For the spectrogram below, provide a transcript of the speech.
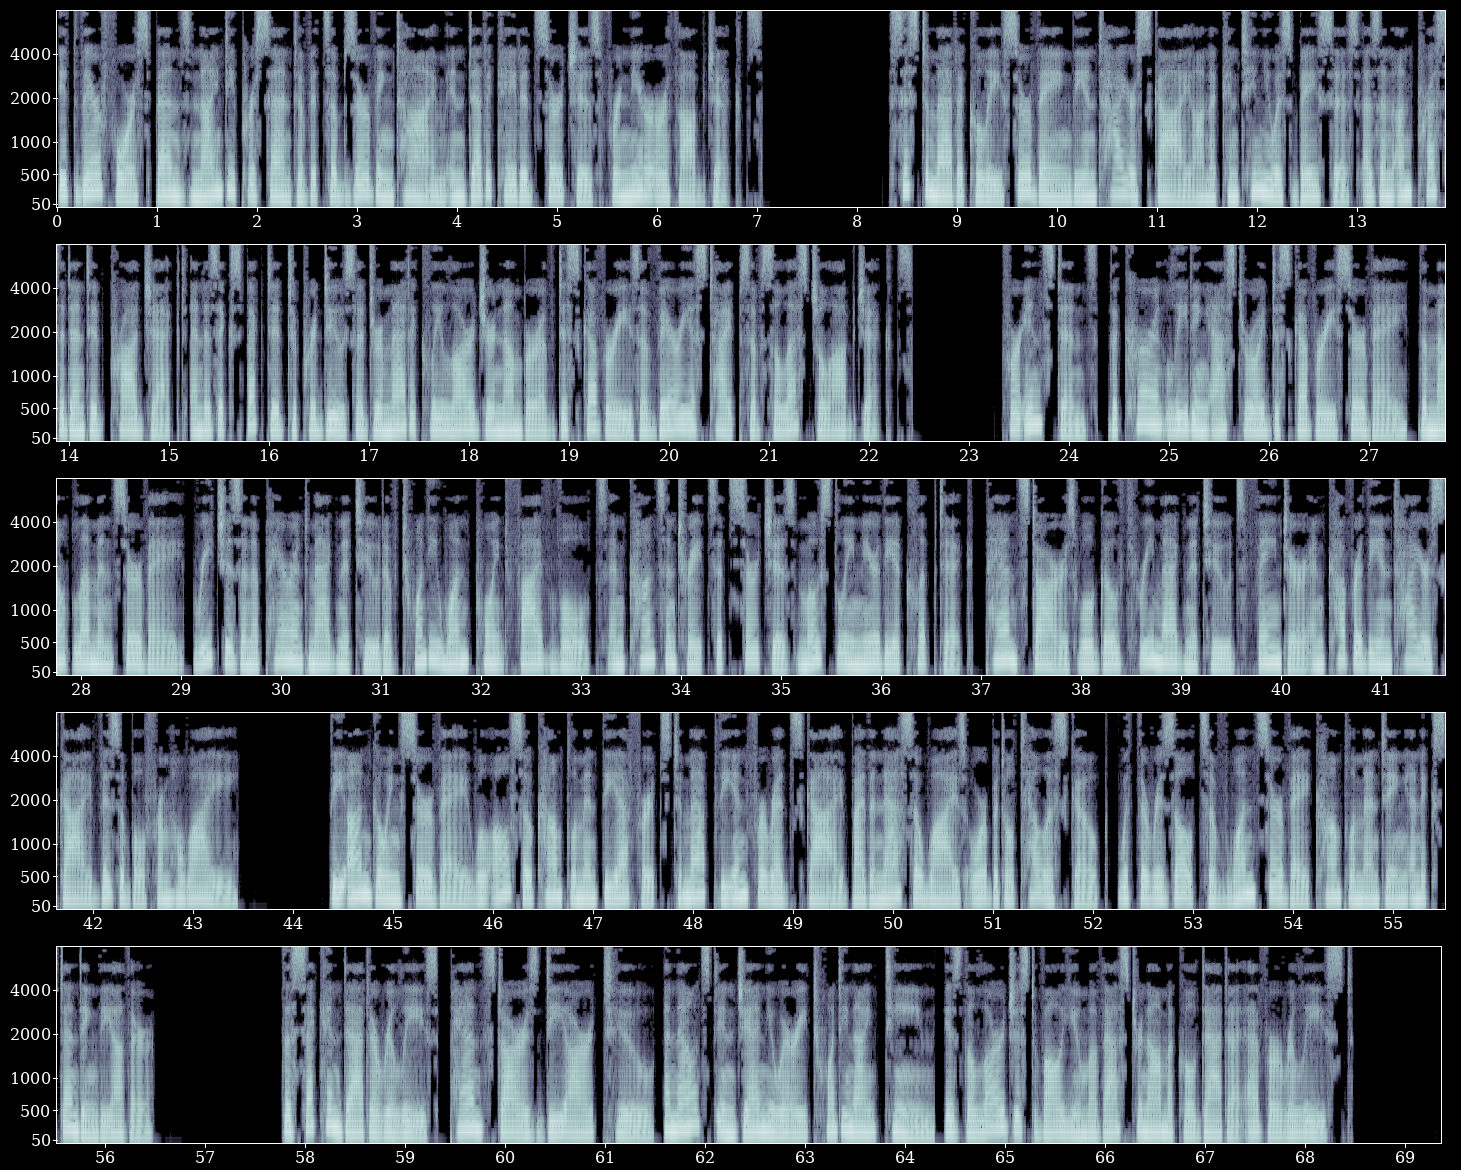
It therefore spends 90% of its observing time in dedicated searches for near-Earth objects. Systematically surveying the entire sky on a continuous basis is an unprecedented project and is expected to produce a dramatically larger number of discoveries of various types of celestial objects. For instance, the current leading asteroid discovery survey, the Mount Lemmon survey, reaches an apparent magnitude of 21.5 volts and concentrates its searches mostly near the ecliptic. Pan-STARRS will go 3 magnitudes fainter and cover the entire sky visible from Hawaii. The ongoing survey will also complement the efforts to map the infrared sky by the NASA WISE orbital telescope, with the results of one survey complementing and extending the other. The second data release, Pan-STARRS DR2, announced in January 2019, is the largest volume of astronomical data ever released.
